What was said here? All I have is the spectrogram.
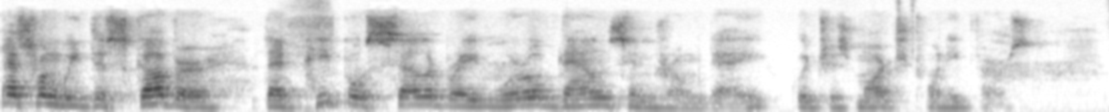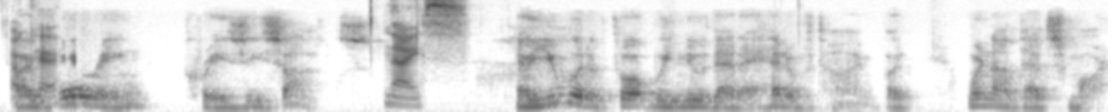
That's when we discover that people celebrate World Down Syndrome Day, which is March 21st, by Okay. wearing crazy socks. Nice. Now, you would have thought we knew that ahead of time, but we're not that smart.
